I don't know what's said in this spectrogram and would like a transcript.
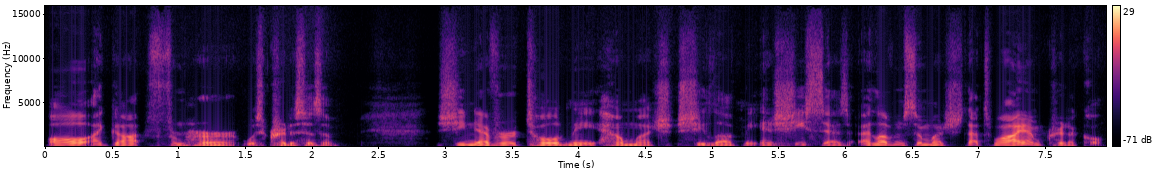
all i got from her was criticism she never told me how much she loved me. And she says, I love him so much. That's why I'm critical.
